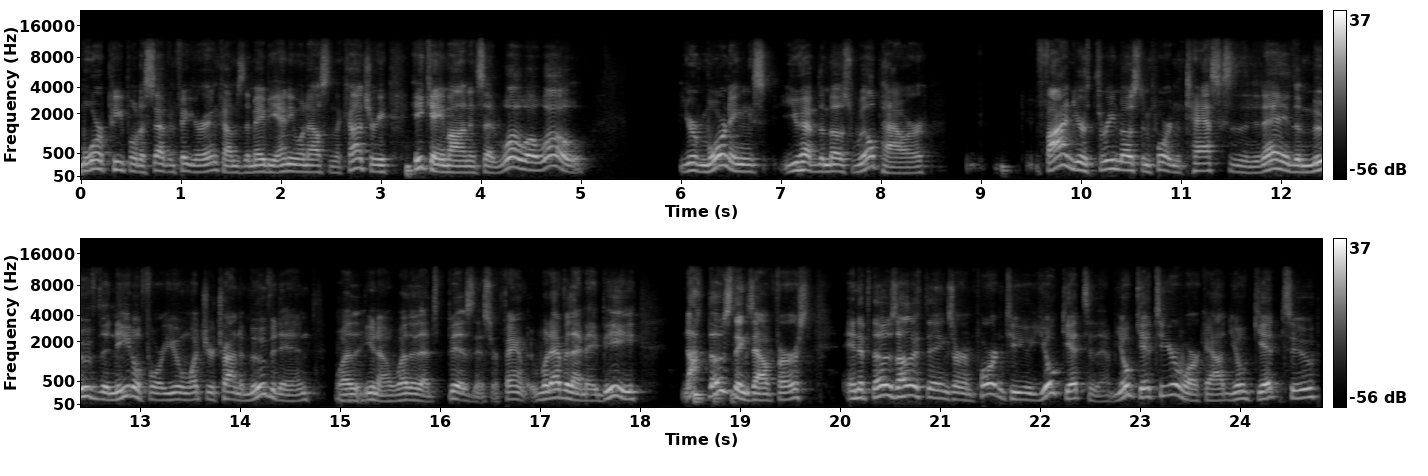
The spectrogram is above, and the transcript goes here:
more people to seven figure incomes than maybe anyone else in the country. He came on and said, "Whoa, whoa, whoa! Your mornings, you have the most willpower. Find your three most important tasks of the day to move the needle for you and what you're trying to move it in. Whether mm-hmm. you know whether that's business or family, whatever that may be." Knock those things out first, and if those other things are important to you, you'll get to them. You'll get to your workout. You'll get to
